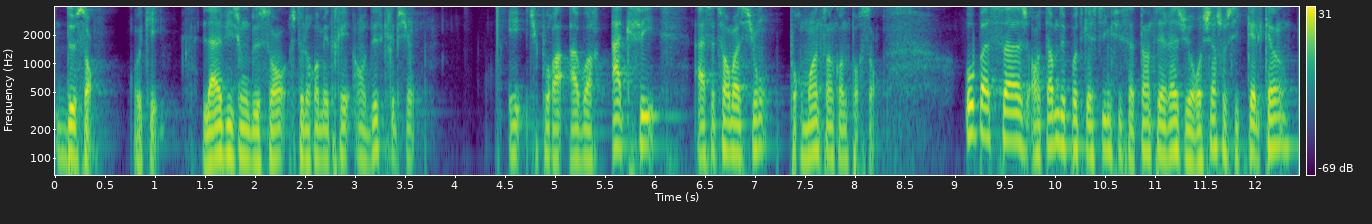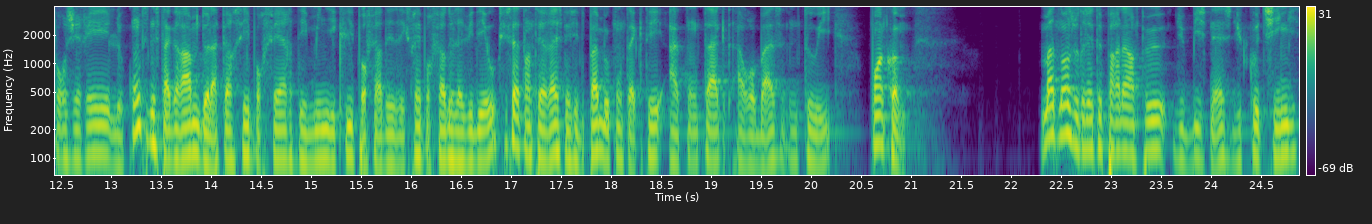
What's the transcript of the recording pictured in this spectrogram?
200. OK. La vision 200, je te le remettrai en description. Et tu pourras avoir accès à cette formation pour moins de 50%. Au passage, en termes de podcasting, si ça t'intéresse, je recherche aussi quelqu'un pour gérer le compte Instagram de la personne pour faire des mini-clips, pour faire des extraits, pour faire de la vidéo. Si ça t'intéresse, n'hésite pas à me contacter à contact.ntoi.com. Maintenant, je voudrais te parler un peu du business, du coaching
